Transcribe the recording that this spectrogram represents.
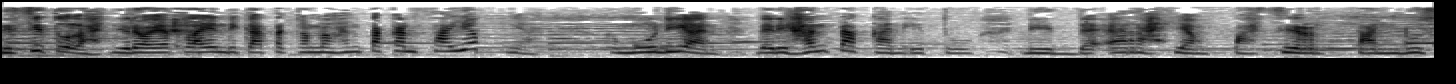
Di situlah di riwayat lain dikatakan menghentakkan sayapnya. Kemudian dari hentakan itu di daerah yang pasir tandus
